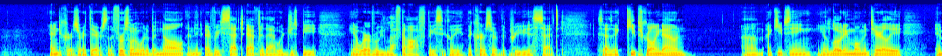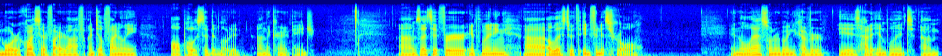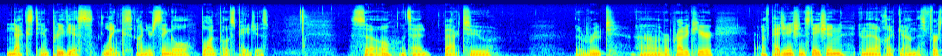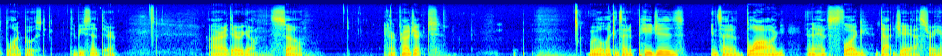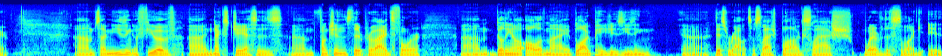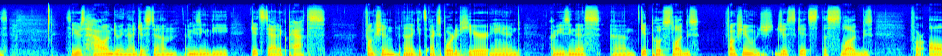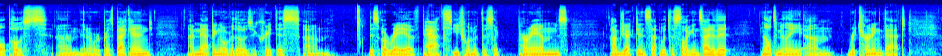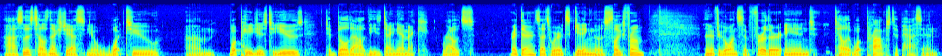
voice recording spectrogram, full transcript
end cursor right there. So the first one would have been null, and then every set after that would just be, you know, wherever we left off, basically the cursor of the previous set. So as I keep scrolling down, um, I keep seeing, you know, loading momentarily, and more requests are fired off until finally all posts have been loaded on the current page. Um, so that's it for implementing uh, a list with infinite scroll. And the last one we're going to cover is how to implement um, next and previous links on your single blog post pages. So let's head back to the root uh, of our project here of pagination station, and then I'll click on this first blog post to be sent there. All right, there we go. So in our project, we'll look inside of pages, inside of blog, and then I have slug.js right here. Um, so I'm using a few of uh, Next.js's um, functions that it provides for um, building out all of my blog pages using uh, this route. So slash blog slash whatever the slug is. So here's how I'm doing that. Just um, I'm using the get static paths function. Uh, it gets exported here, and I'm using this um, get post slugs function, which just gets the slugs for all posts um, in our WordPress backend. I'm mapping over those to create this um, this array of paths, each one with this like params object inside with the slug inside of it, and ultimately um, returning that. Uh, so this tells Next.js, you know, what to um, what pages to use to build out these dynamic routes right there. So that's where it's getting those slugs from. And then we have to go one step further and tell it what props to pass in.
